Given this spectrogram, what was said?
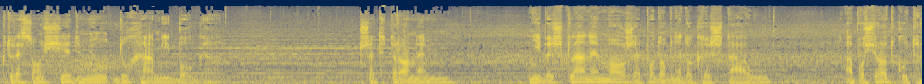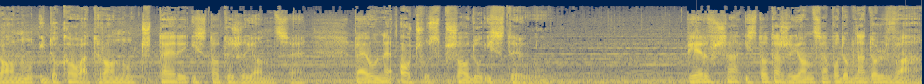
które są siedmiu duchami Boga. Przed tronem niby szklane morze podobne do kryształu, a pośrodku tronu i dokoła tronu cztery istoty żyjące, pełne oczu z przodu i z tyłu. Pierwsza istota żyjąca podobna do lwa,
